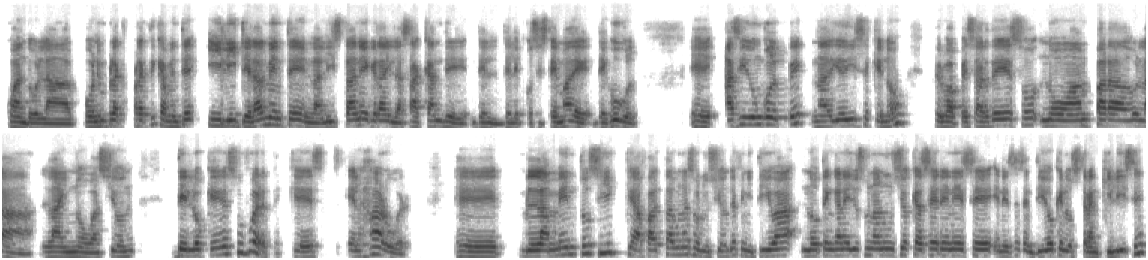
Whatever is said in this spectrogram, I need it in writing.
cuando la ponen prácticamente y literalmente en la lista negra y la sacan del, del, ecosistema de, de Google. Eh, ha sido un golpe, nadie dice que no, pero a pesar de eso no han parado la, innovación de lo que es su fuerte, que es el hardware. Eh, lamento sí que a falta de una solución definitiva no tengan ellos un anuncio que hacer en ese, en ese sentido que nos tranquilice,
